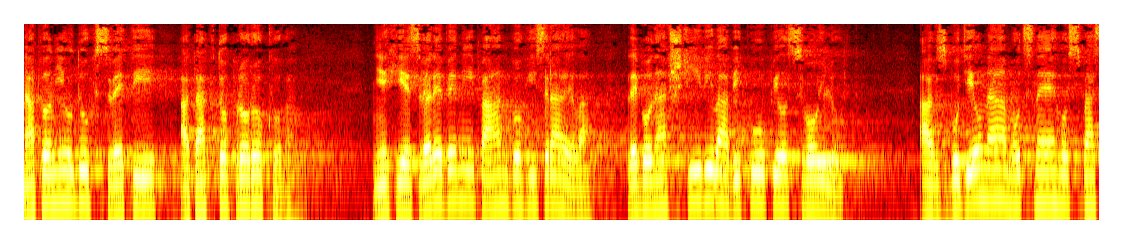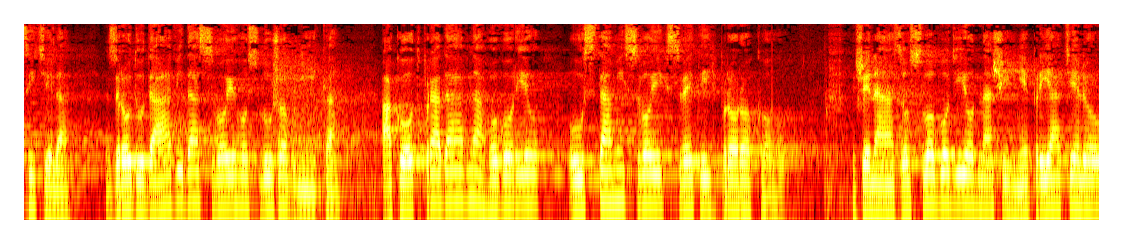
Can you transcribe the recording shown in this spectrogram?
naplnil duch svetý a takto prorokoval. Nech je zvelebený Pán Boh Izraela, lebo navštívil a vykúpil svoj ľud. A vzbudil nám mocného spasiteľa z rodu Dávida svojho služobníka, ako odpradávna hovoril ústami svojich svetých prorokov, že nás oslobodí od našich nepriateľov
